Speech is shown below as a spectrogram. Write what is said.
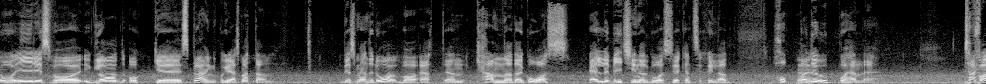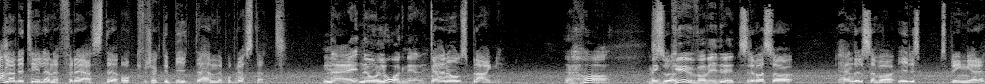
Och Iris var glad och eh, sprang på gräsmattan. Det som hände då var att en kanadagås, eller vitkindad gås, jag kan inte se skillnad, hoppade Nej. upp på henne. Tacklade till henne, fräste och försökte bita henne på bröstet. Nej, när hon låg ner? Här när hon sprang. Jaha. Men Så- gud vad vidrigt. Så det var så... Händelsen var, Iris springer,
